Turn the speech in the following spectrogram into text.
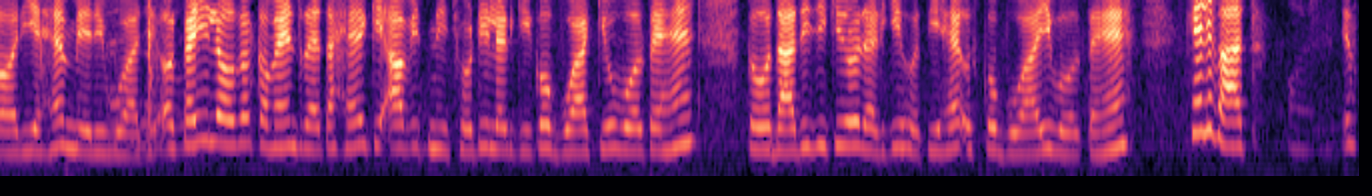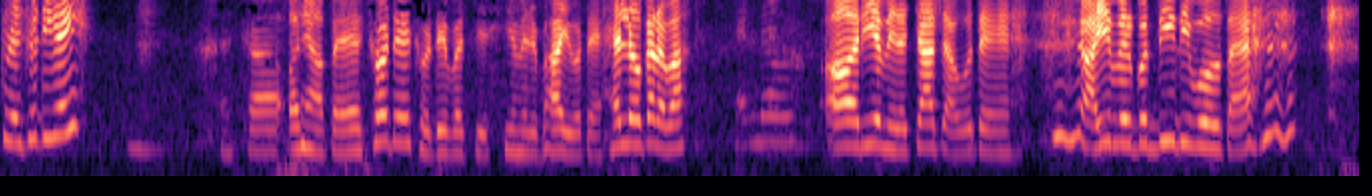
और ये है मेरी बुआ जी। और कई लोगों का कमेंट रहता है कि आप इतनी छोटी लड़की को बुआ क्यों बोलते हैं? तो दादी जी की जो लड़की होती है उसको बुआ ही बोलते हैं। खेली बात स्कूल छोटी भाई? अच्छा और यहाँ पे है छोटे छोटे बच्चे। ये मेरे भाई होते हैं। हेलो करवा और ये मेरे चाचा होते हैं। आइए मेरे को दीदी बोलता है।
